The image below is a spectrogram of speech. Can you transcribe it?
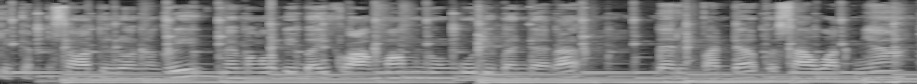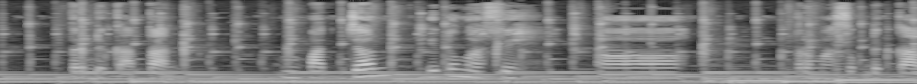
tiket pesawat di luar negeri memang lebih baik lama menunggu di bandara daripada pesawatnya berdekatan. 4 jam itu masih uh, termasuk dekat.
